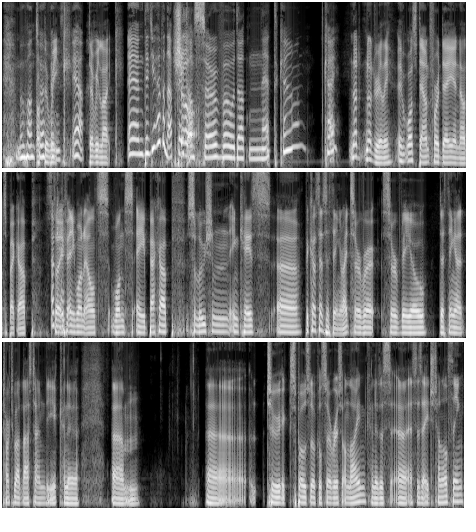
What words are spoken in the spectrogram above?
Move on to Of our the things. week. Yeah. that we like? Um, did you have an update Sure. on serveo.net, Kai? Kai? Not not really. It was down for a day and now it's back up. So Okay. if anyone else wants a backup solution in case uh because that's the thing, right? Server Serveo, the thing I talked about last time, the kind of um uh to expose local servers online, kind of this uh, SSH tunnel thing.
